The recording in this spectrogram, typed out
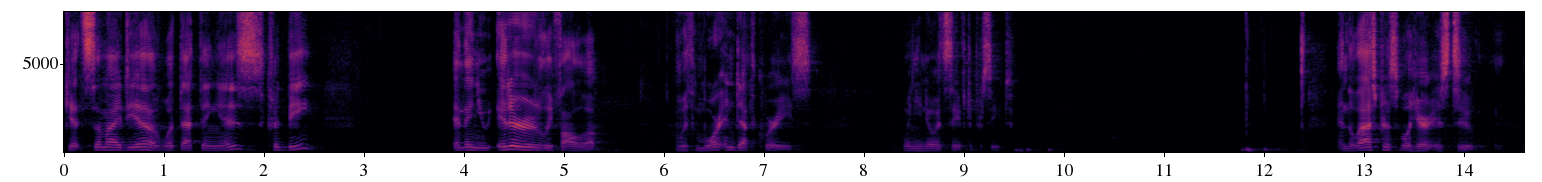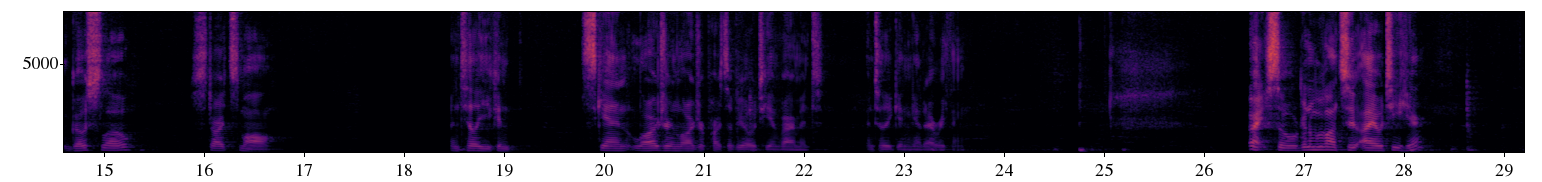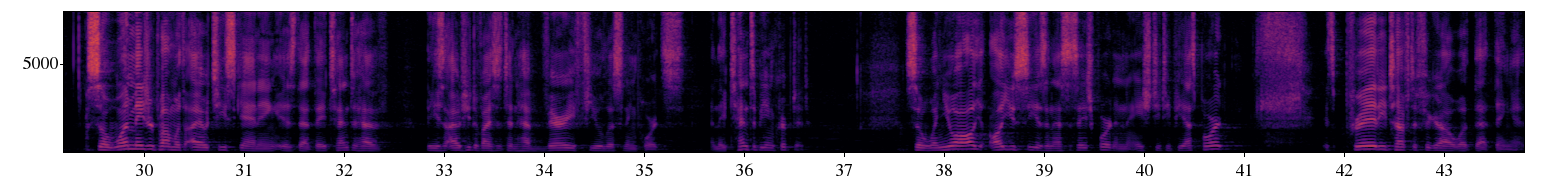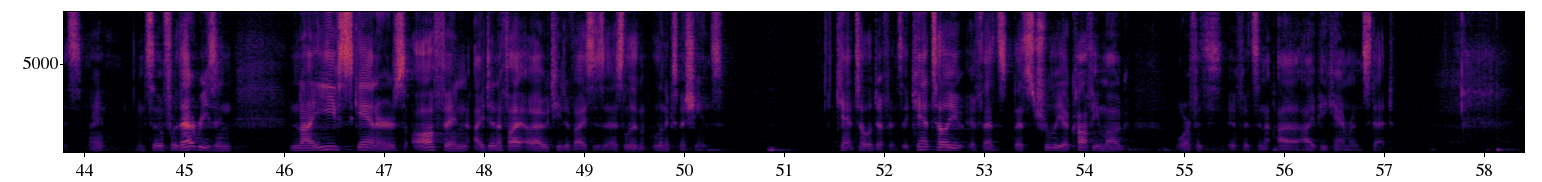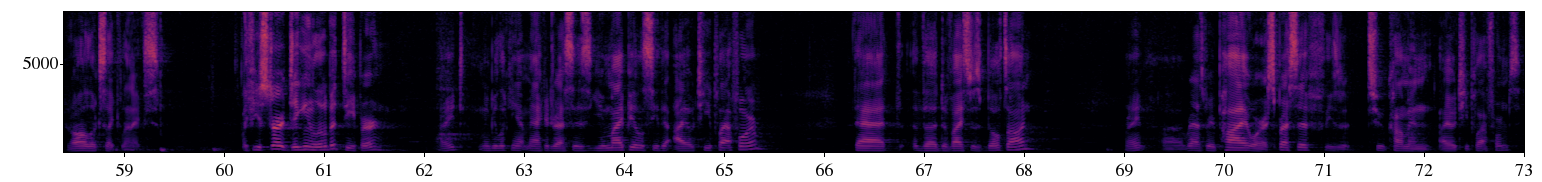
get some idea of what that thing is, could be, and then you iteratively follow up with more in-depth queries when you know it's safe to proceed. And the last principle here is to go slow, start small, until you can scan larger and larger parts of your OT environment until you can get everything. All right, so we're going to move on to IoT here. So one major problem with IoT scanning is that they tend to have, these IoT devices tend to have very few listening ports, and they tend to be encrypted. So when you all, all you see is an SSH port and an HTTPS port, it's pretty tough to figure out what that thing is, right? And so for that reason, naive scanners often identify IoT devices as Linux machines. Can't tell the difference. It can't tell you if that's, that's truly a coffee mug or if it's, if it's an uh, IP camera instead. It all looks like Linux. If you start digging a little bit deeper, right, maybe looking at MAC addresses, you might be able to see the IoT platform that the device was built on, right? Uh, Raspberry Pi or Espressif, these are two common IoT platforms.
